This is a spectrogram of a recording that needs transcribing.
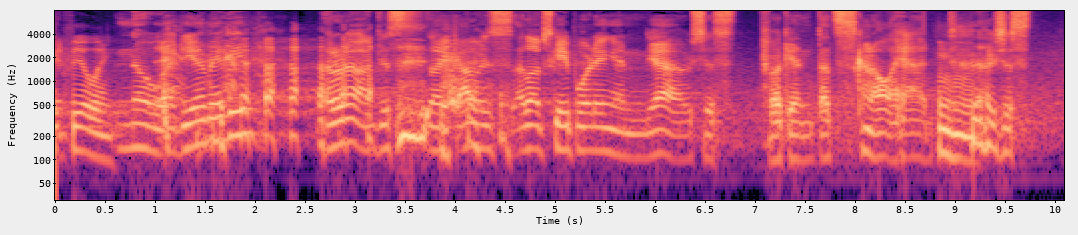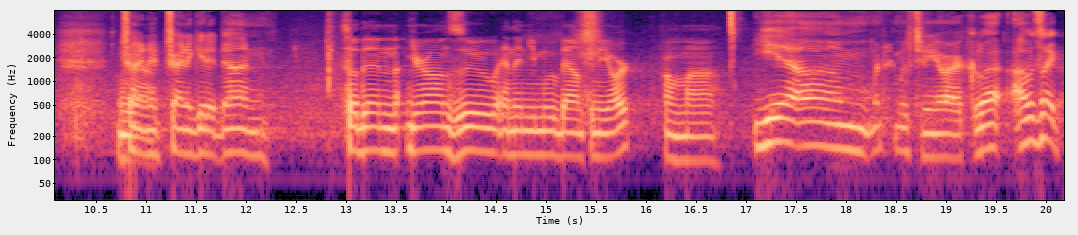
great feeling. no idea. Maybe I don't know. I'm just like I was. I love skateboarding, and yeah, it was just fucking. That's kind of all I had. Mm-hmm. I was just trying Yeah. to trying to get it done. So then you're on Zoo, and then you move down to New York from. Uh, Yeah, um, when did I move to New York? Well, I was like,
